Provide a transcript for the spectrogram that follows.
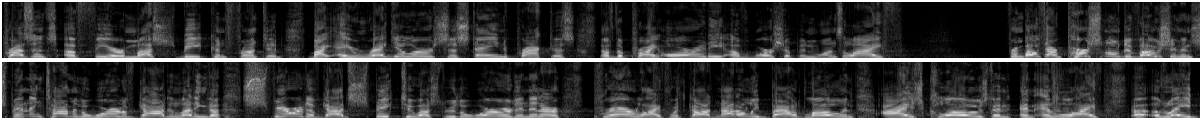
presence of fear must be confronted by a regular, sustained practice of the priority of worship in one's life. From both our personal devotion and spending time in the Word of God and letting the Spirit of God speak to us through the Word and in our prayer life with God, not only bowed low and eyes closed and, and, and life uh, laid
